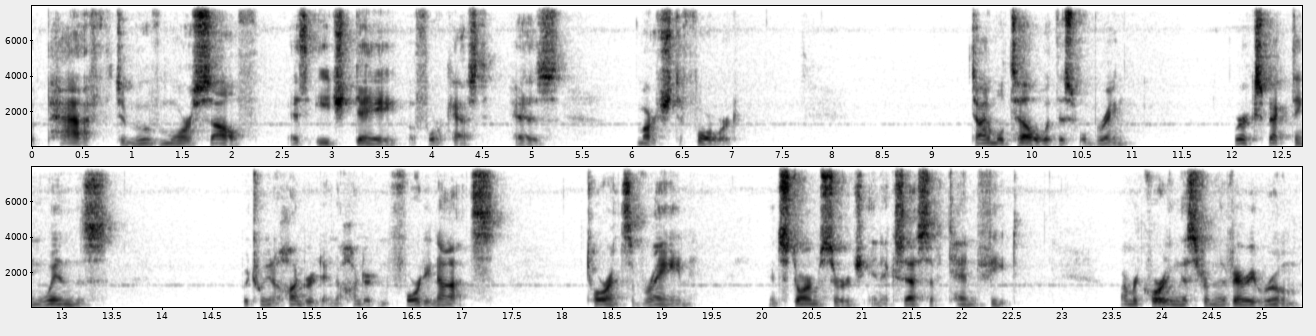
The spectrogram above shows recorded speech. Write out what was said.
the path to move more south as each day of forecast has marched forward. Time will tell what this will bring. We're expecting winds between 100 and 140 knots, torrents of rain, and storm surge in excess of 10 feet. I'm recording this from the very room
